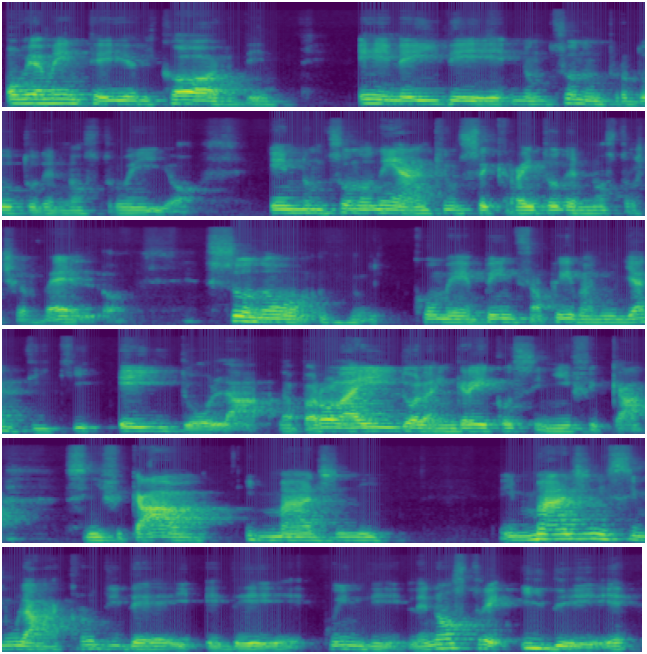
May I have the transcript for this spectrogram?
Ovviamente i ricordi e le idee non sono un prodotto del nostro io e non sono neanche un segreto del nostro cervello, sono come ben sapevano gli antichi, eidola. La parola eidola in greco significa, significava immagini, immagini simulacro di dei e dee. Quindi le nostre idee,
